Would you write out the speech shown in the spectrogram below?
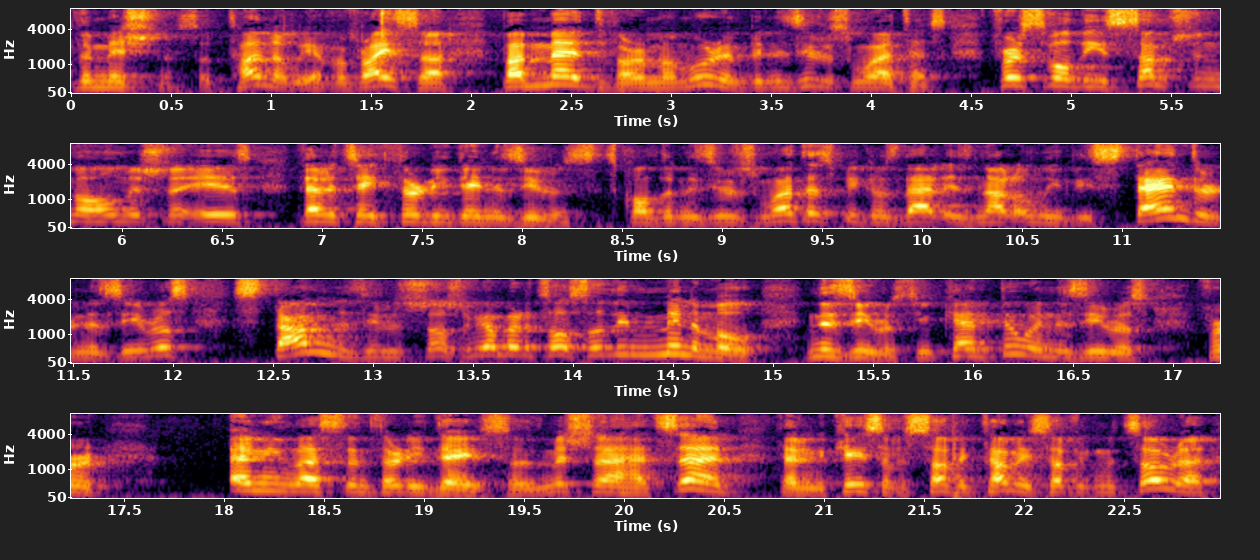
the Mishnah. So Tana, we have a brisa, Nazirus Muetes. First of all, the assumption in the whole Mishnah is that it's a 30 day Nazirus. It's called the Nazirus Muetes because that is not only the standard Nazirus, Stam Nazirus but it's also the minimal Nazirus. You can't do a Nazirus for any less than 30 days. So the Mishnah had said that in the case of a Safek Tamei, Safek Mitzora,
